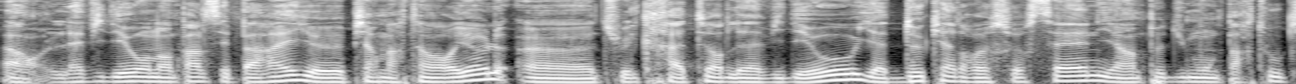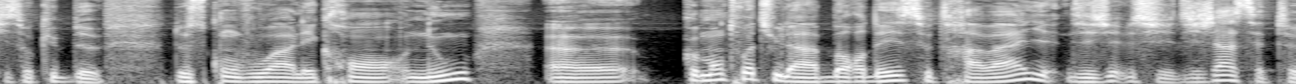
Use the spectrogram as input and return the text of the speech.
Alors la vidéo, on en parle, c'est pareil. Euh, Pierre-Martin Auriol, euh, tu es le créateur de la vidéo. Il y a deux cadreurs sur scène. Il y a un peu du monde partout qui s'occupe de, de ce qu'on voit à l'écran. Nous, comment toi tu l'as abordé ce travail? Déjà, déjà cette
